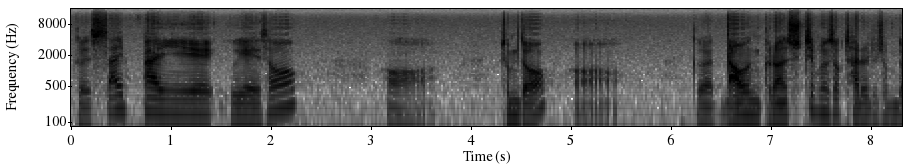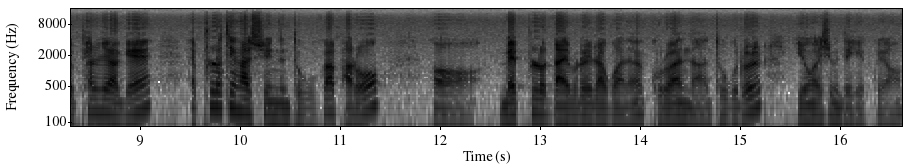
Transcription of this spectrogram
그 사이파이에 의해서 어, 좀더 어, 그 나온 그런 수치 분석 자료를 좀 더 편리하게 플로팅 할 수 있는 도구가 바로 어, 맵플롯 라이브러리라고 하는 그러한 어, 도구를 이용하시면 되겠고요.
